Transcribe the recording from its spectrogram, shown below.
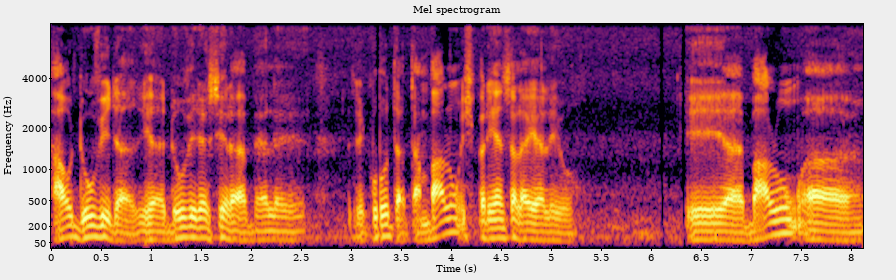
Há dúvida, e a dúvida se era bela executa, tam balum experiência lá ali. E uh,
